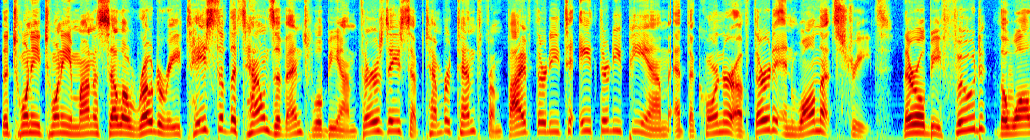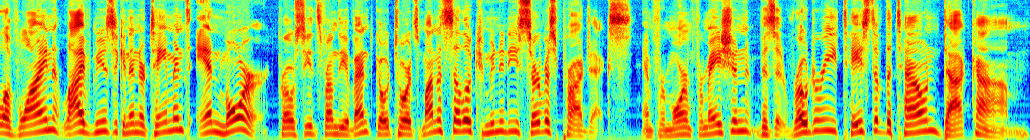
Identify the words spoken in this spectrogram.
The 2020 Monticello Rotary Taste of the Towns event will be on Thursday, September 10th from 5:30 to 8:30 p.m. at the corner of 3rd and Walnut Street. There will be food, the wall of wine, live music and entertainment, and more. Proceeds from the event go towards Monticello Community Service projects. And for more information, visit rotarytasteofthetown.com.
